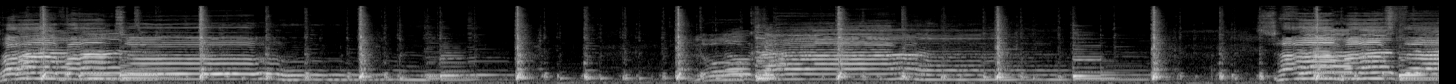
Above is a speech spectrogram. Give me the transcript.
Babanto. Look up. Samasta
